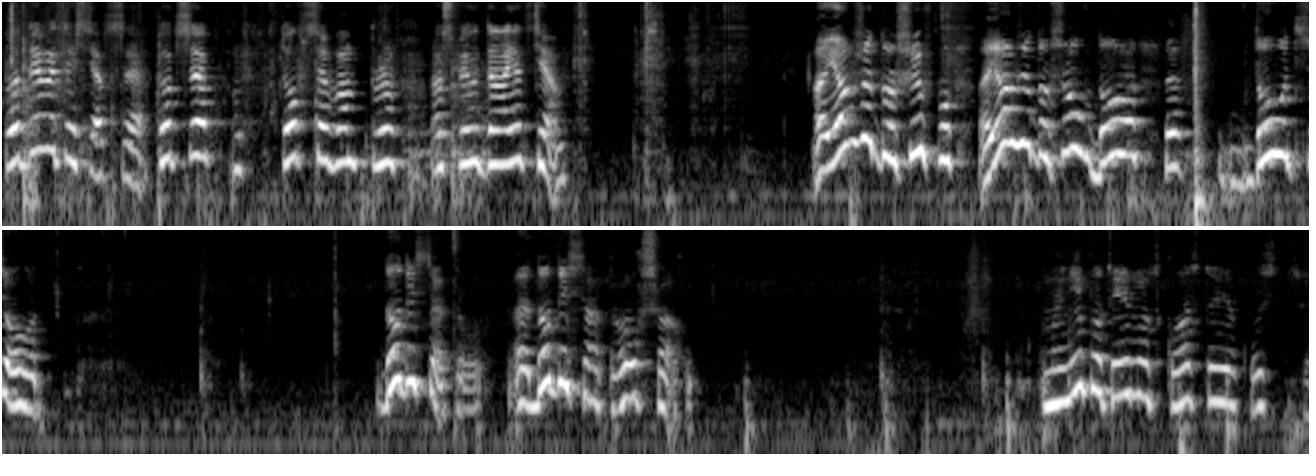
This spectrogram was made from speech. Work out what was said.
Подивитися все. То все, то все вам про розповідається. А я вже дошив по. А я вже дійшов до, е, до цього. До 10-го. Е, До 10-го шагу. Мені потрібно скласти якусь це.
